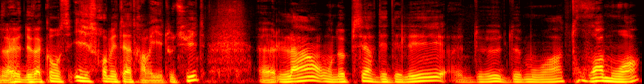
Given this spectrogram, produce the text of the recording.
de- de vacances, ils se remettaient à travailler tout de suite. Euh, là, on observe des délais de deux mois, trois mois.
